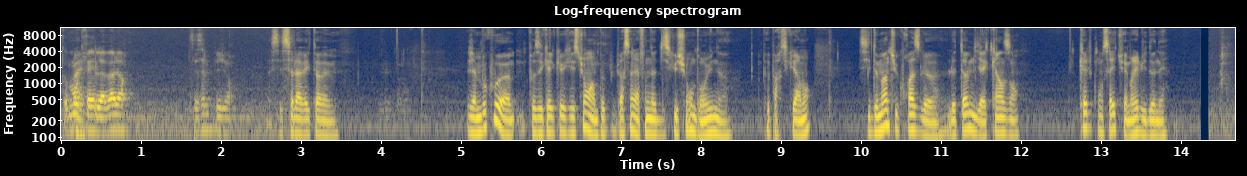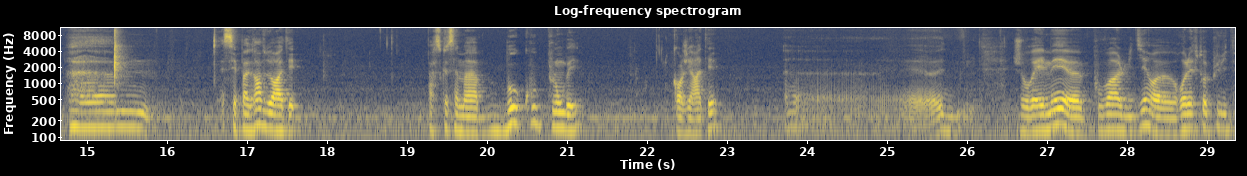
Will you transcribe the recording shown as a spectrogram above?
Comment Ouais. créer de la valeur? C'est ça le plus dur. C'est seul avec toi-même. J'aime beaucoup euh, poser quelques questions un peu plus personnelles à la fin de notre discussion, dont une euh, un peu particulièrement. Si demain tu croises le, le Tom d'il y a 15 ans, quel conseil tu aimerais lui donner Euh, c'est pas grave de rater. Parce que ça m'a beaucoup plombé quand j'ai raté. Euh, J'aurais aimé euh, pouvoir lui dire relève-toi plus vite.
